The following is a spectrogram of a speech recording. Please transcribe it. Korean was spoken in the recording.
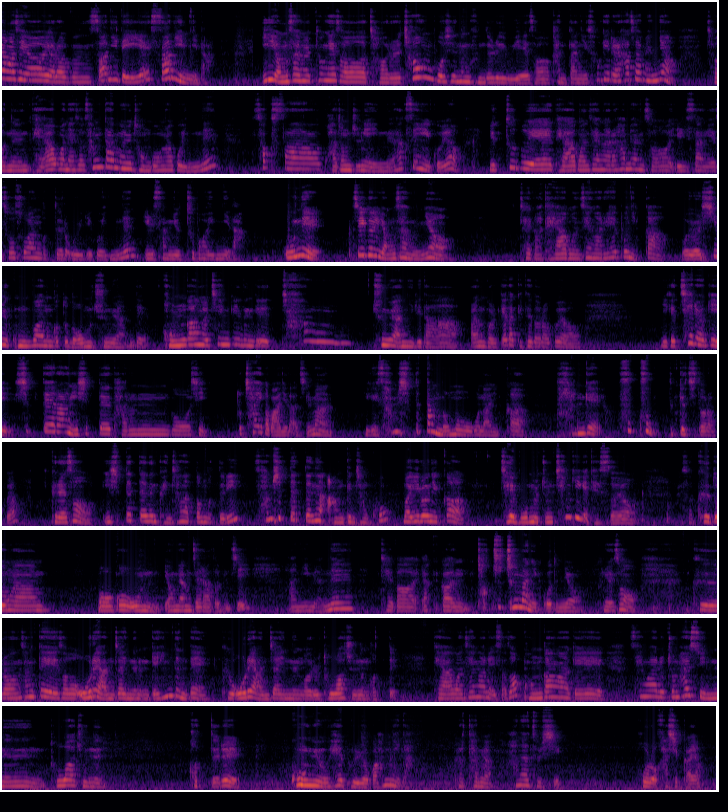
안녕하세요 여러분 써니데이의 써니입니다. 이 영상을 통해서 저를 처음 보시는 분들을 위해서 간단히 소개를 하자면요. 저는 대학원에서 상담을 전공하고 있는 석사 과정 중에 있는 학생이고요. 유튜브에 대학원 생활을 하면서 일상의 소소한 것들을 올리고 있는 일상 유튜버입니다. 오늘 찍을 영상은요. 제가 대학원 생활을 해보니까 뭐 열심히 공부하는 것도 너무 중요한데 건강을 챙기는 게 참 중요한 일이다라는 걸 깨닫게 되더라고요. 이게 체력이 10대랑 20대 다른 것이 또 차이가 많이 나지만 이게 30대 딱 넘어오고 나니까 다른 게 훅훅 느껴지더라고요. 그래서 20대 때는 괜찮았던 것들이 30대 때는 안 괜찮고 막 이러니까 제 몸을 좀 챙기게 됐어요. 그래서 그동안 먹어온 영양제라든지 아니면은 제가 약간 척추측만 있거든요. 그래서 그런 상태에서 오래 앉아 있는 게 힘든데 그 오래 앉아 있는 거를 도와주는 것들 대학원 생활에 있어서 건강하게 생활을 좀 할 수 있는 도와주는 것들을 공유해 보려고 합니다. 그렇다면 하나 둘씩 보러 가실까요?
